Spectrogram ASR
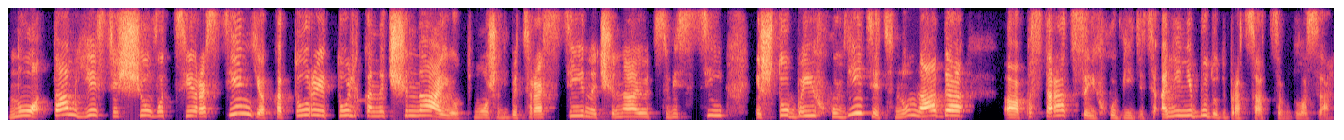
но там есть еще вот те растения, которые только начинают, может быть, расти, начинают цвести, и чтобы их увидеть, ну, надо постараться их увидеть, они не будут бросаться в глаза.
